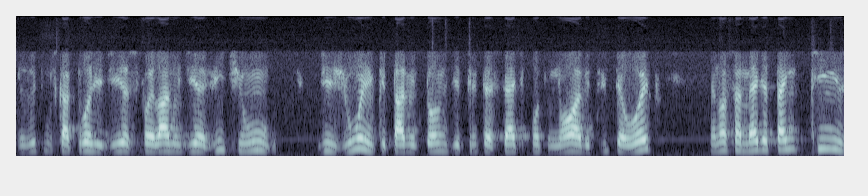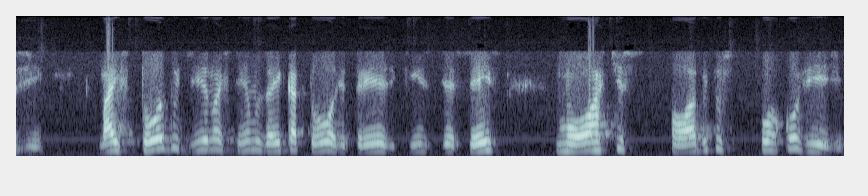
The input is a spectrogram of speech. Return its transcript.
dos últimos 14 dias, foi lá no dia 21 de junho, que estava em torno de 37,9, 38. A nossa média está em 15 mas todo dia nós temos aí 14, 13, 15, 16 mortes, óbitos por Covid,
